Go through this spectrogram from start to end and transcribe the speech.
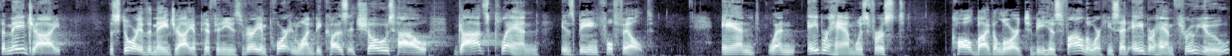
the Magi, the story of the Magi, Epiphany, is a very important one because it shows how God's plan is being fulfilled. And when Abraham was first called by the Lord to be his follower, he said, Abraham, through you,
